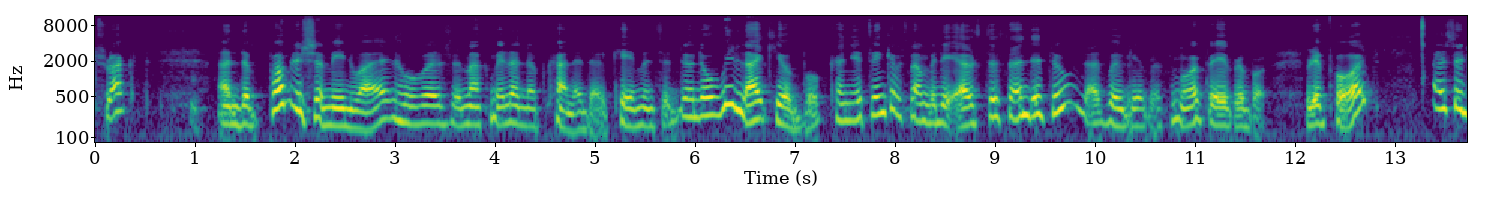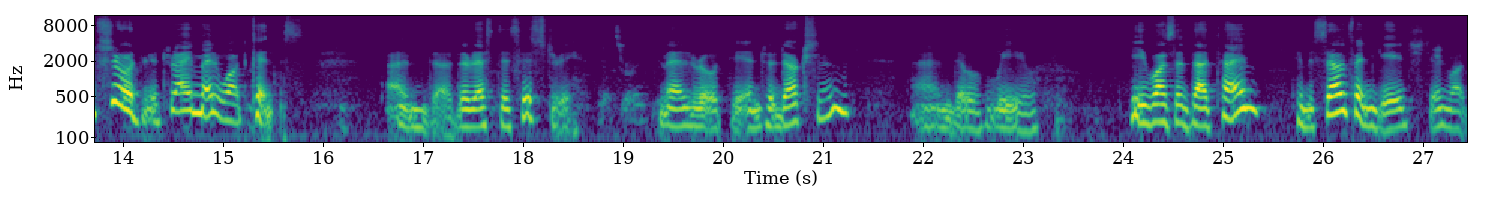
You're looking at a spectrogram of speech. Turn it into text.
tract. And the publisher, meanwhile, who was Macmillan of Canada, came and said, no, no, we like your book. Can you think of somebody else to send it to? That will give us more favorable report. I said, sure, you try Mel Watkins. And uh, the rest is history. That's right. Mel wrote the introduction, and uh, we, he was at that time himself engaged in what,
